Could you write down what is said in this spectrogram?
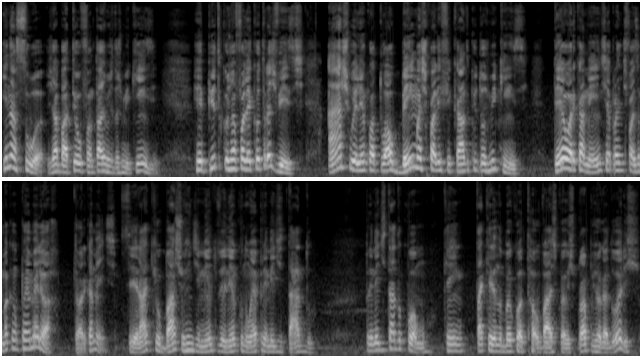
E na sua, já bateu o fantasma de 2015? Repito o que eu já falei aqui outras vezes. Acho o elenco atual bem mais qualificado que o 2015 teoricamente, é para a gente fazer uma campanha melhor. Teoricamente. Será que o baixo rendimento do elenco não é premeditado? Premeditado como? Quem está querendo boicotar o Vasco é os próprios jogadores?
